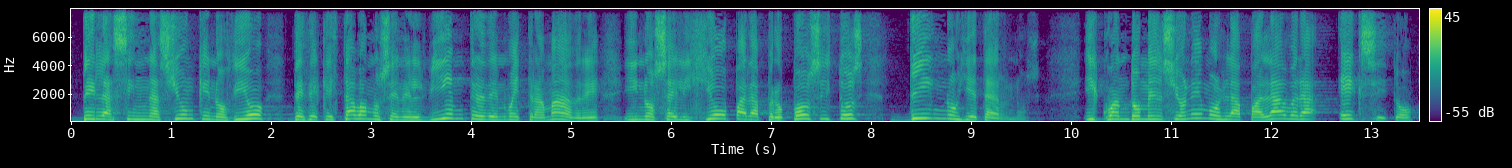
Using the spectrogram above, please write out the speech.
de la asignación que nos dio desde que estábamos en el vientre de nuestra madre y nos eligió para propósitos dignos y eternos. Y cuando mencionemos la palabra éxito,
